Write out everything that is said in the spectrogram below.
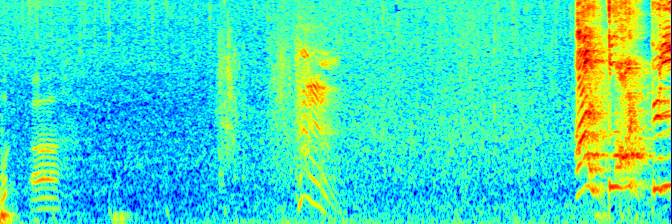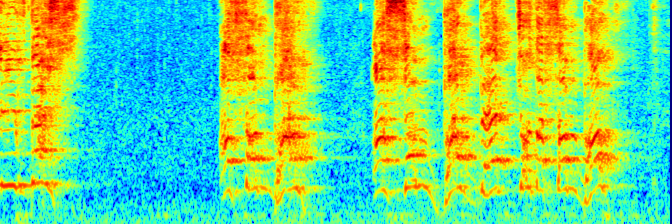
Uh. Hmm. I don't believe this! Asambhav! Asambhav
